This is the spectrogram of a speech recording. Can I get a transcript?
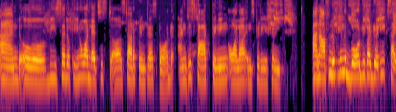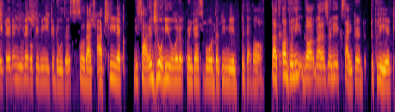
and uh, we said okay you know what? Let's just uh, start a pinterest board and just start pinning all our inspirations and after looking at the board, we got really excited and we were like, okay, we need to do this. So that's actually like, we started Jodi over a Pinterest board that we made together. That got really, got, got us really excited to create.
